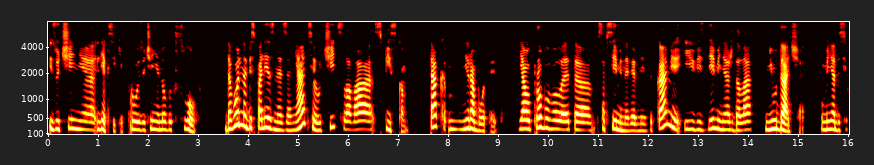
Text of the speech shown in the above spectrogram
изучение лексики, про изучение новых слов. Довольно бесполезное занятие учить слова списком. Так не работает. Я пробовала это со всеми, наверное, языками, и везде меня ждала неудача. У меня до сих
